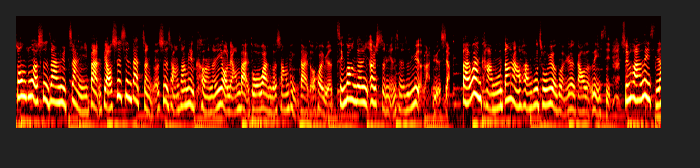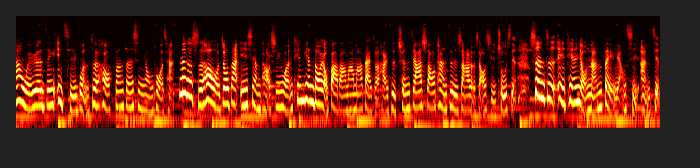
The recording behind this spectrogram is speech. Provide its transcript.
中租的市占率占一半，表示现在整个市场上面可能有两百多万个商品贷的会员，情况跟二十年前是越来越像。百万卡奴当然还不出越滚越高的利息，循环利息和违约金一起滚，最后纷纷信用。用破产那个时候，我就在一线跑新闻，天天都有爸爸妈妈带着孩子全家烧炭自杀的消息出现，甚至一天有南北两起案件。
